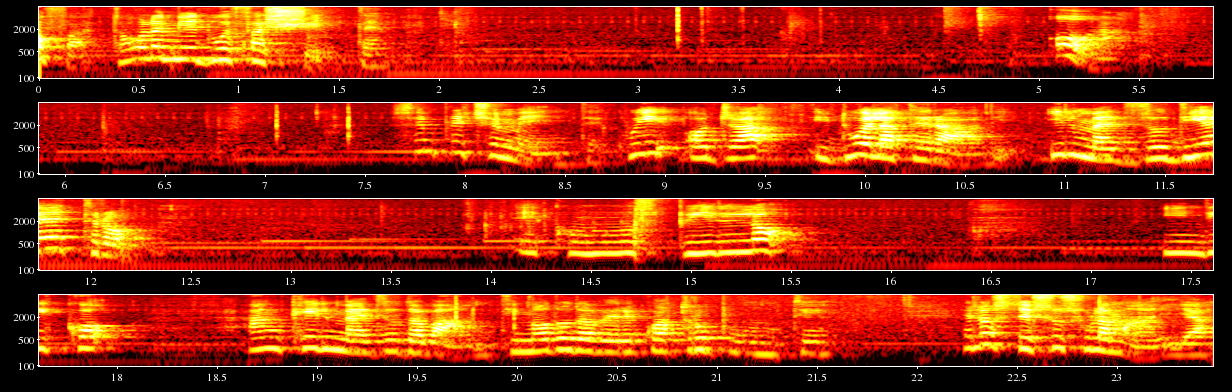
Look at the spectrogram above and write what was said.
ecco fatto? Ho le mie due fascette. Ora semplicemente qui ho già i due laterali il mezzo dietro e con uno spillo indico anche il mezzo davanti in modo da avere quattro punti. E lo stesso sulla maglia.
